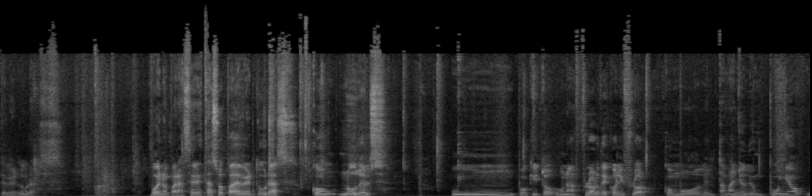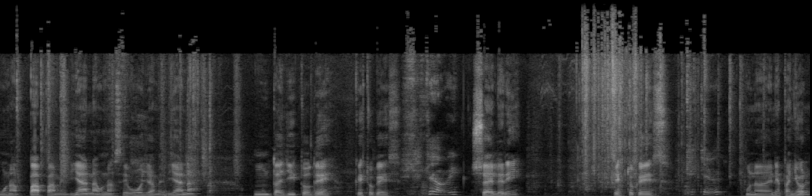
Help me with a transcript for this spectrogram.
de verduras. Bueno, para hacer esta sopa de verduras con noodles, un poquito, una flor de coliflor como del tamaño de un puño, una papa mediana, una cebolla mediana, un tallito de, ¿qué esto qué es? Celery. Celery. ¿Esto qué es? Una en español,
